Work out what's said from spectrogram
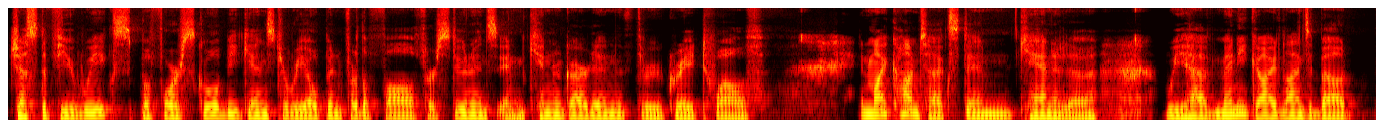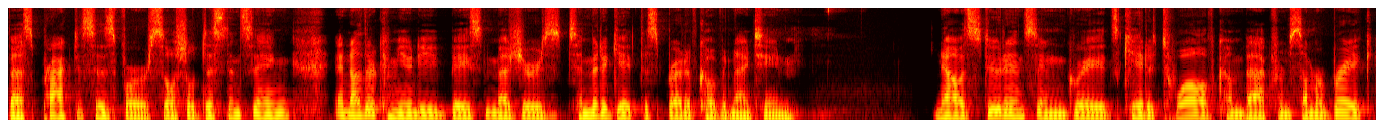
just a few weeks before school begins to reopen for the fall for students in kindergarten through grade 12. In my context in Canada, we have many guidelines about best practices for social distancing and other community based measures to mitigate the spread of COVID 19. Now, as students in grades K to 12 come back from summer break,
